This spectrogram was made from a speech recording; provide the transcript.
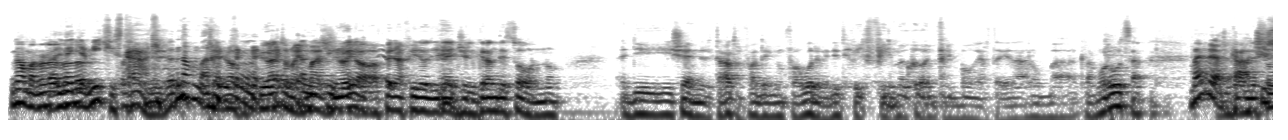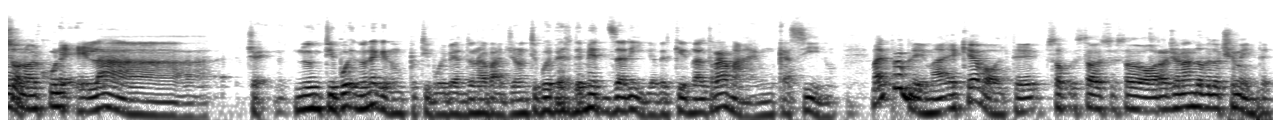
No, ma non Hai non- degli amici strani. No, ma Cioè, no, più che altro non immagino io ho appena finito di leggere Il Grande Sonno e di Chandler, tra l'altro fatevi un favore, vedetevi il film con Humphrey Bogart che è una roba clamorosa. Ma in realtà ci sono alcune. E, e là... Cioè, non, ti puoi, non è che non ti puoi perdere una pagina, non ti puoi perdere mezza riga perché la trama è un casino. Ma il problema è che a volte, sto, sto- sto ragionando velocemente,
